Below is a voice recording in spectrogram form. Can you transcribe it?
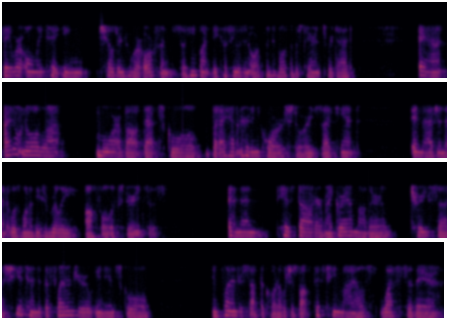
they were only taking children who were orphans. So he went because he was an orphan and both of his parents were dead. And I don't know a lot more about that school, but I haven't heard any horror stories, so I can't imagine that it was one of these really awful experiences. And then his daughter, my grandmother, Teresa, she attended the Flandreau Indian School in Flandreau, South Dakota, which is about 15 miles west of there.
